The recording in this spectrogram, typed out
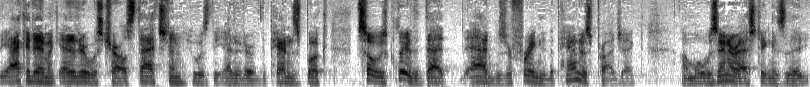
The academic editor was Charles Thaxton, who was the editor of the Pandas book. So it was clear that that ad was referring to the Pandas project. Um, what was interesting is that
